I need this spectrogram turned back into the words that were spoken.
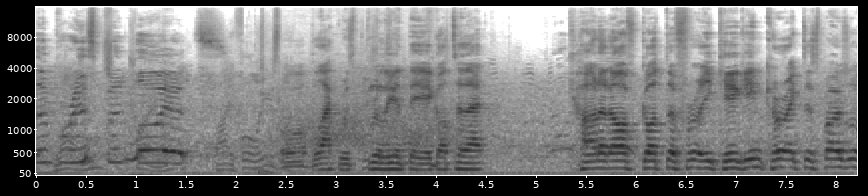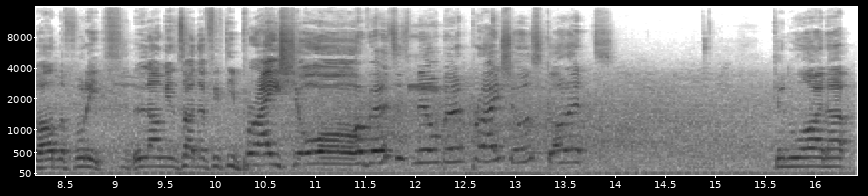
The Brisbane Lions. By full easily. Oh, Black was brilliant there. Got to that. Cut it off. Got the free kick. Incorrect disposal. Holding the footy. Long inside the 50. Brayshaw versus Milburn. Brayshaw's got it. Can line up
